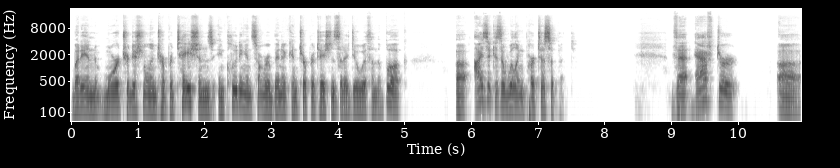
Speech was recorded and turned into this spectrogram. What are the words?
But in more traditional interpretations, including in some rabbinic interpretations that I deal with in the book, uh, Isaac is a willing participant. That after uh,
